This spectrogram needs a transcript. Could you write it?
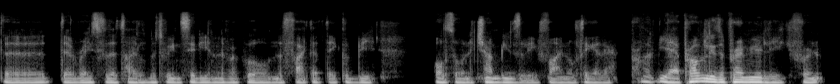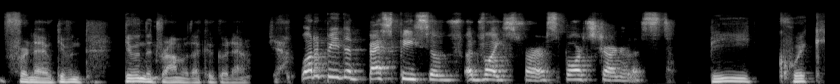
the the race for the title between city and liverpool and the fact that they could be also in a Champions League final together. Probably, yeah, probably the Premier League for for now. Given given the drama that could go down, yeah. What would be the best piece of advice for a sports journalist? Be quick,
